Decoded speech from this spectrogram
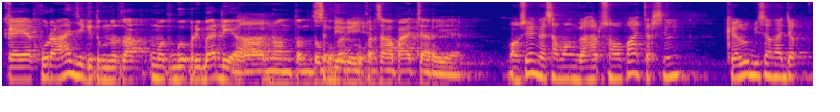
kayak kurang aja gitu menurut aku, menurut gue pribadi ya kalau nonton tuh bukan, sendiri. bukan sama pacar ya. Maksudnya nggak sama nggak harus sama pacar sih. Kayak lu bisa ngajak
